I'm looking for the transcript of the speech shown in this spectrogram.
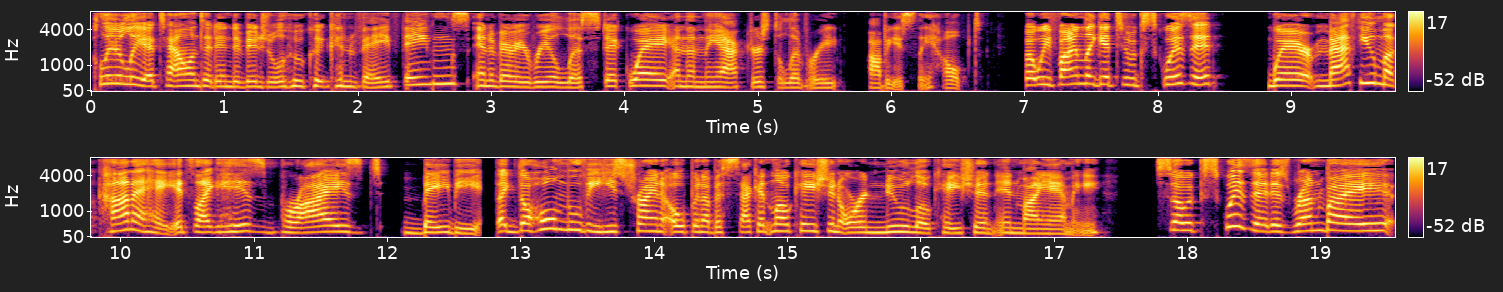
clearly a talented individual who could convey things in a very realistic way, and then the actor's delivery obviously helped. But we finally get to Xquisite, where Matthew McConaughey, it's like his prized baby. Like the whole movie, he's trying to open up a second location or a new location in Miami. So Xquisite is run by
